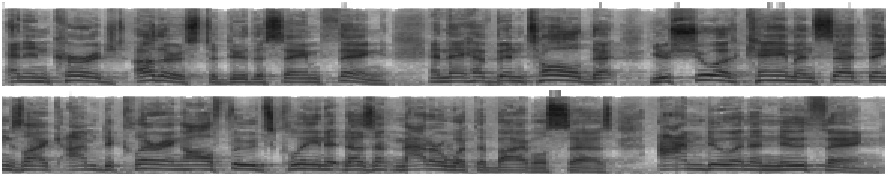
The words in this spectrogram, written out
and encouraged others to do the same thing. And they have been told that Yeshua came and said things like, I'm declaring all foods clean, it doesn't matter what the Bible says, I'm doing a new thing.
